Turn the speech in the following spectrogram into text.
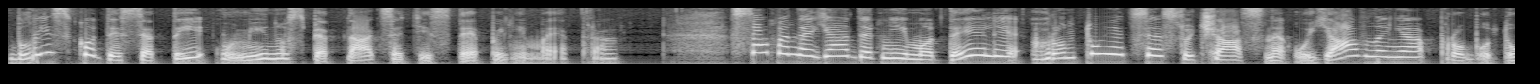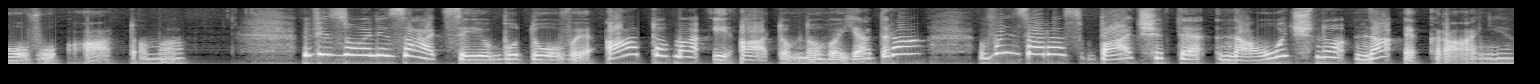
близько 10 у мінус 15 степені метра. Саме на ядерній моделі ґрунтується сучасне уявлення про будову атома. Візуалізацію будови атома і атомного ядра ви зараз бачите наочно на екрані.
